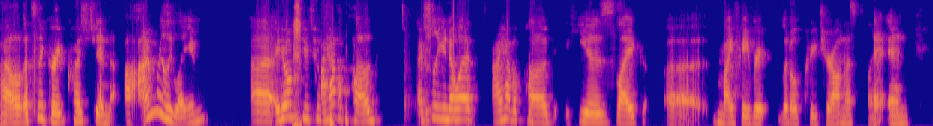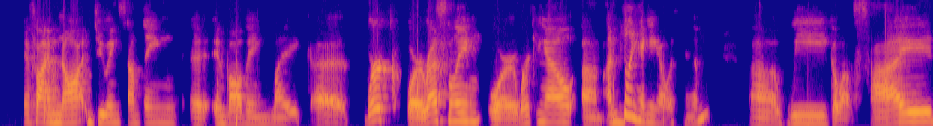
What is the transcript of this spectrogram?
wow, that's a great question. I'm really lame. Uh, I don't do too. I have a pug. Actually, you know what? I have a pug. He is like uh, my favorite little creature on this planet. And if I'm not doing something uh, involving like uh, work or wrestling or working out, um, I'm really hanging out with him. Uh, we go outside.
